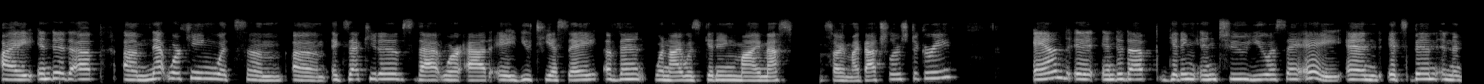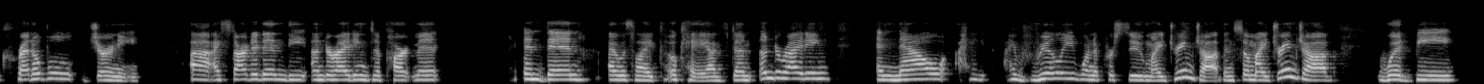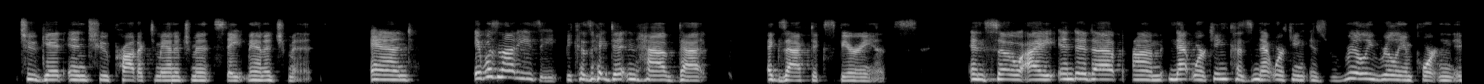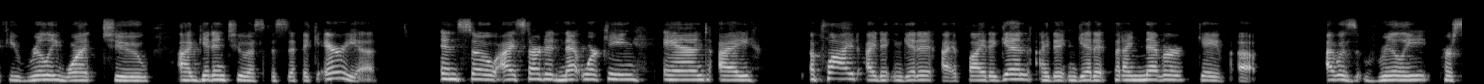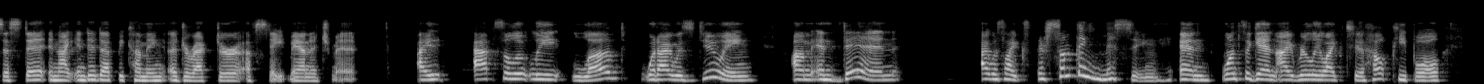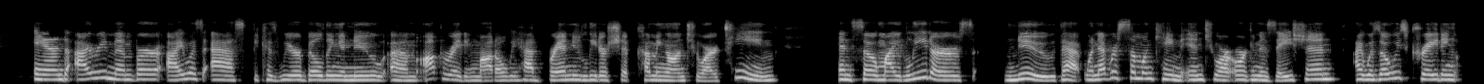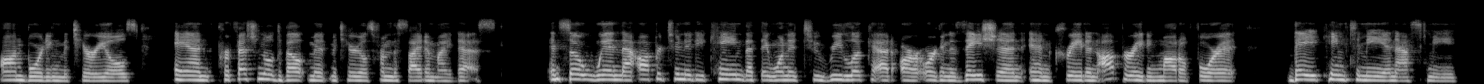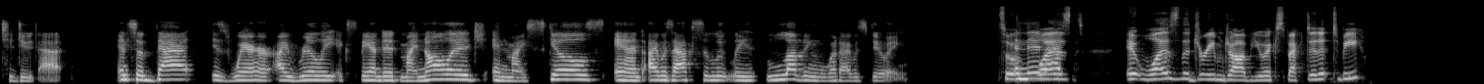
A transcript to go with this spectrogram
I ended up um, networking with some um, executives that were at a UTSA event when I was getting my master, sorry, my bachelor's degree. And it ended up getting into USAA. And it's been an incredible journey. Uh, I started in the underwriting department. And then I was like, okay, I've done underwriting. And now I, I really want to pursue my dream job. And so my dream job would be to get into product management, state management. And it was not easy because I didn't have that exact experience. And so I ended up um, networking because networking is really, really important if you really want to uh, get into a specific area. And so I started networking and I applied. I didn't get it. I applied again. I didn't get it, but I never gave up. I was really persistent and I ended up becoming a director of state management. I absolutely loved what I was doing. Um, and then I was like, there's something missing. And once again, I really like to help people. And I remember I was asked because we were building a new um, operating model, we had brand new leadership coming onto our team. And so my leaders knew that whenever someone came into our organization, I was always creating onboarding materials and professional development materials from the side of my desk. And so when that opportunity came that they wanted to relook at our organization and create an operating model for it, they came to me and asked me to do that. And so that is where I really expanded my knowledge and my skills. And I was absolutely loving what I was doing. So and it was I, it was the dream job you expected it to be?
